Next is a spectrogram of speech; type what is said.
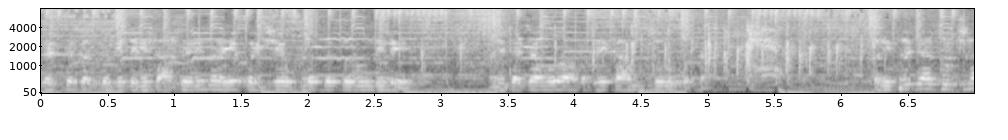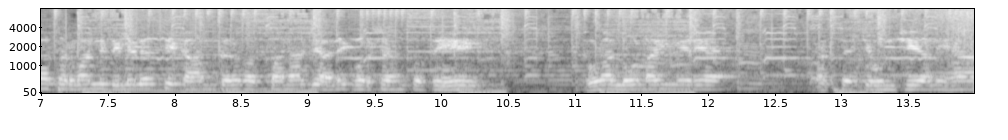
व्यक्त करतो की त्यांनी तातडीनं हे पैसे उपलब्ध करून दिले आणि त्याच्यामुळं आता हे काम सुरू होतं. तर इथं ज्या सूचना सर्वांनी दिलेल्या की ते काम करत असताना जे अनेक वर्षांपासून हे थोडा लो लाईन एरिया आहे रस्त्याची उंची आणि ह्या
